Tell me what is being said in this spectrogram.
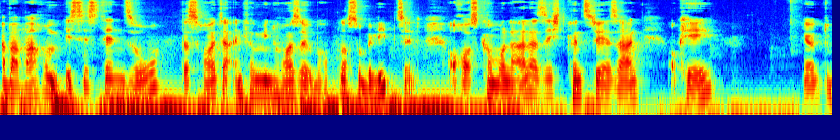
Aber warum ist es denn so, dass heute Einfamilienhäuser überhaupt noch so beliebt sind? Auch aus kommunaler Sicht könntest du ja sagen, okay, ja, du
